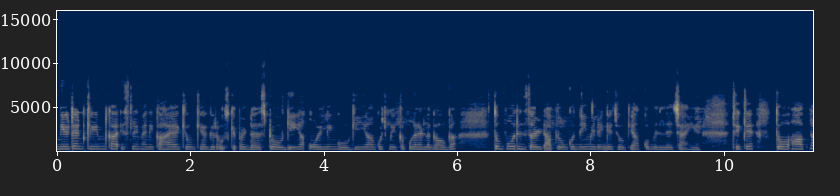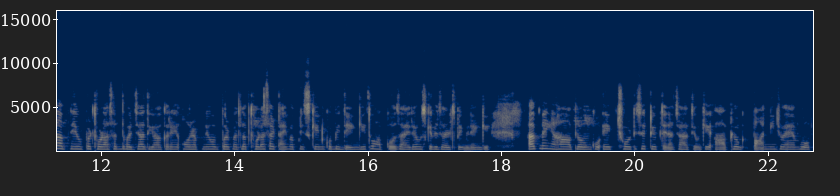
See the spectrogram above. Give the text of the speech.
नीट एंड क्लीन का इसलिए मैंने कहा है क्योंकि अगर उसके ऊपर डस्ट होगी या ऑयलिंग होगी या कुछ मेकअप वगैरह लगा होगा तो वो रिज़ल्ट आप लोगों को नहीं मिलेंगे जो कि आपको मिलने चाहिए, ठीक है? तो आप ना अपने ऊपर थोड़ा सा तवज्जो दिया करें और अपने ऊपर मतलब थोड़ा सा टाइम अपनी स्किन को भी देंगी तो आपको ज़ाहिर है उसके रिज़ल्ट भी मिलेंगे। अब मैं यहाँ आप लोगों को एक छोटी सी टिप देना चाहती हूँ कि आप लोग पानी जो है वो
